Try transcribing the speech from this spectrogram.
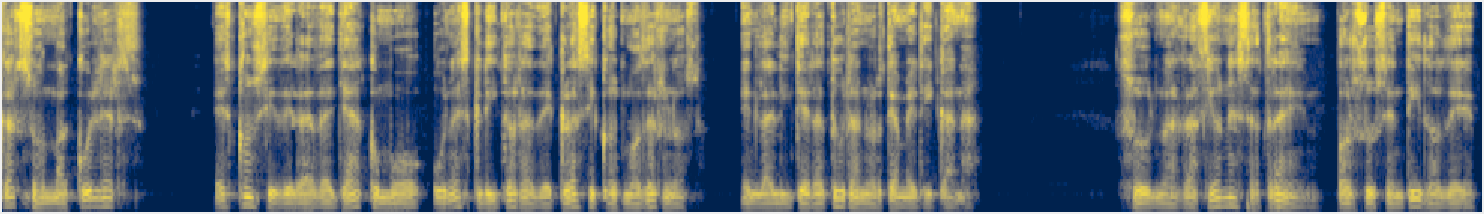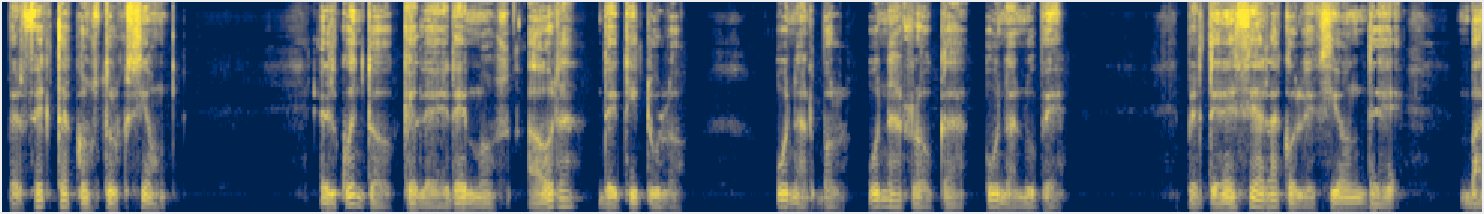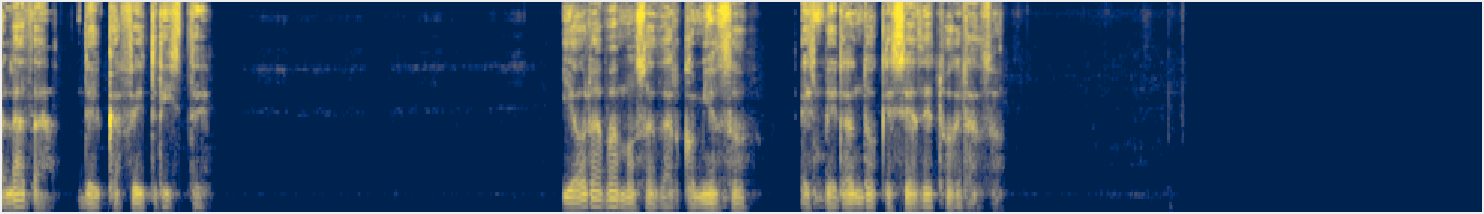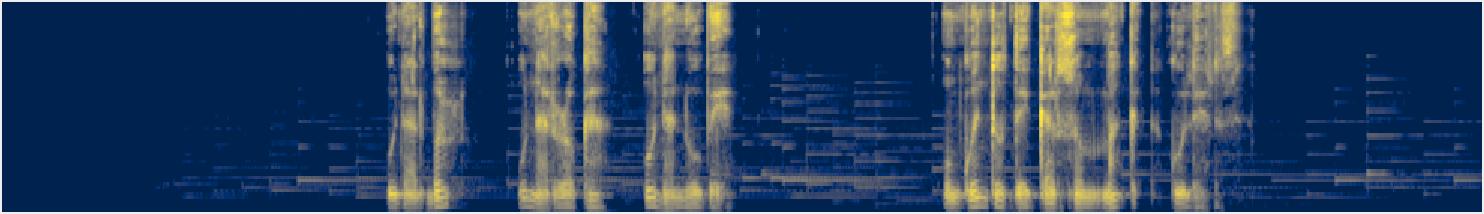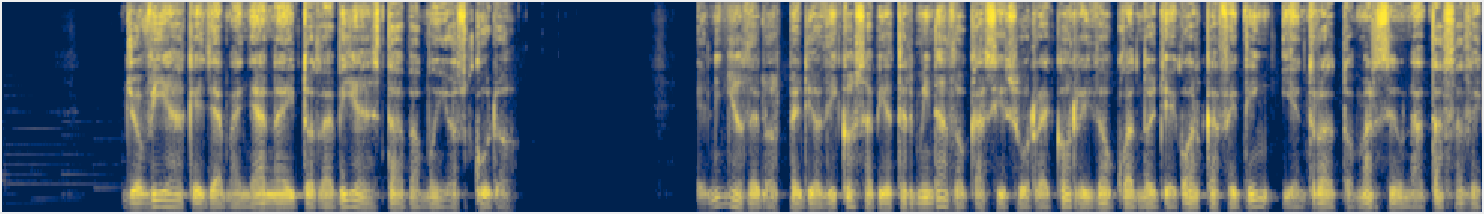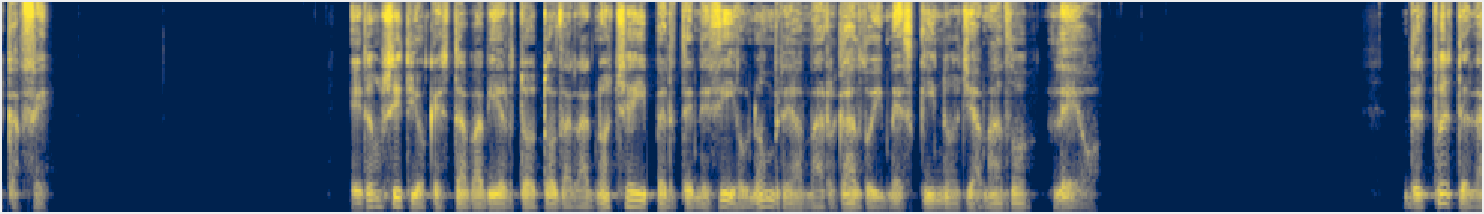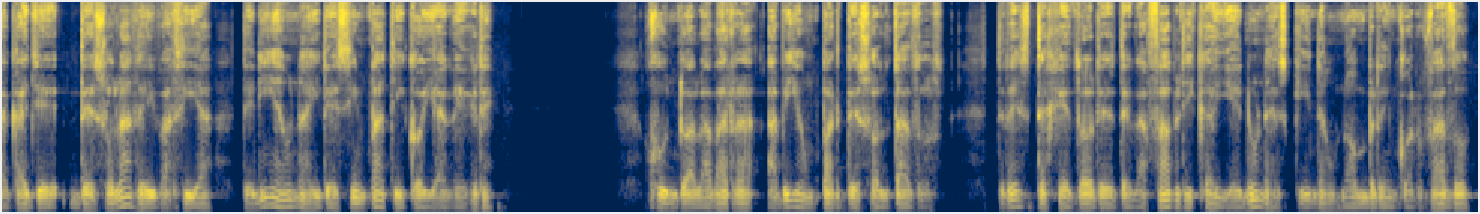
Carson McCullers es considerada ya como una escritora de clásicos modernos en la literatura norteamericana. Sus narraciones atraen por su sentido de perfecta construcción. El cuento que leeremos ahora de título Un árbol, una roca, una nube pertenece a la colección de Balada del Café Triste. Y ahora vamos a dar comienzo, esperando que sea de tu agrado. Un árbol, una roca, una nube. Un cuento de Carson McCullers. Llovía aquella mañana y todavía estaba muy oscuro. El niño de los periódicos había terminado casi su recorrido cuando llegó al cafetín y entró a tomarse una taza de café. Era un sitio que estaba abierto toda la noche y pertenecía a un hombre amargado y mezquino llamado Leo. Después de la calle desolada y vacía, tenía un aire simpático y alegre. Junto a la barra había un par de soldados, tres tejedores de la fábrica y en una esquina un hombre encorvado,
